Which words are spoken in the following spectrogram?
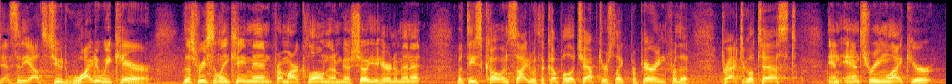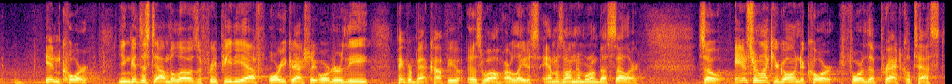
Density altitude, why do we care? This recently came in from our clone that I'm going to show you here in a minute, but these coincide with a couple of chapters like preparing for the practical test and answering like you're in court. You can get this down below as a free PDF, or you can actually order the paperback copy as well, our latest Amazon number one bestseller. So, answering like you're going to court for the practical test.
